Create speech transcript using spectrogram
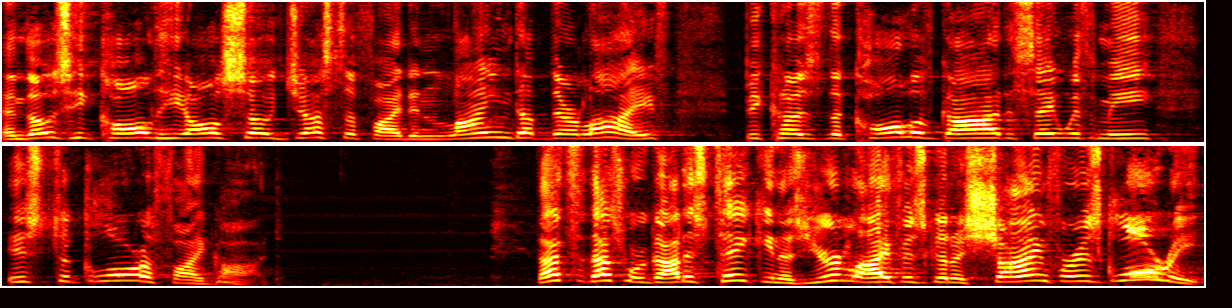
And those he called, he also justified and lined up their life because the call of God, say with me, is to glorify God. That's, that's where God is taking us. Your life is going to shine for his glory.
